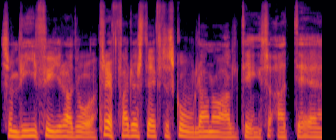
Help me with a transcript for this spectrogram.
som vi fyra då träffades efter skolan och allting. Så att eh,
